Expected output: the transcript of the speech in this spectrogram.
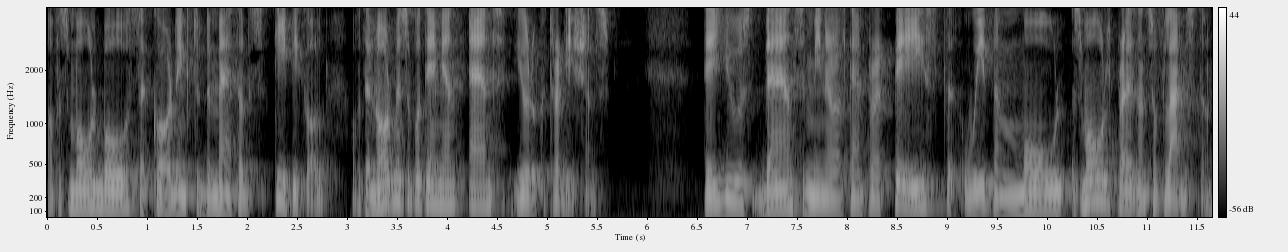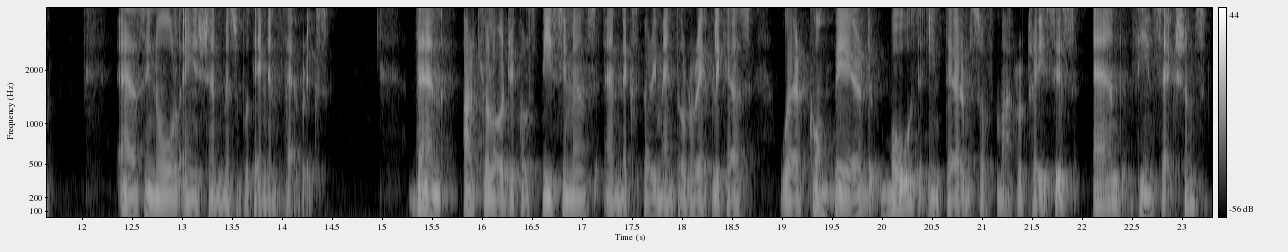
of small bowls according to the methods typical of the North Mesopotamian and Uruk traditions. They used dense mineral tempered paste with a small presence of limestone, as in all ancient Mesopotamian fabrics. Then archaeological specimens and experimental replicas were compared both in terms of macro traces and thin sections,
